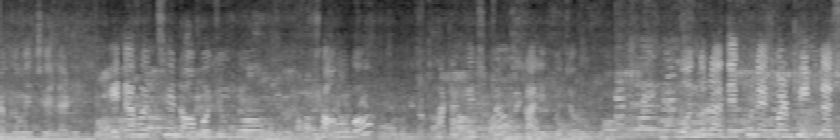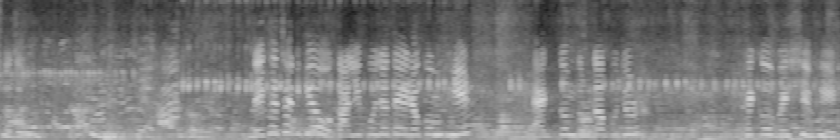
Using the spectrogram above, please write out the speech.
রকমের জুয়েলারি এটা হচ্ছে নবযুগ সংঘ ফাটাকেষ্ট, কালী পুজো। বন্ধুরা, দেখুন একবার ভিড়টা শুধু। দেখেছেন কেউ কালী পুজোতে এরকম ভিড়? একদম দুর্গা পুজোর থেকেও বেশি ভিড়।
